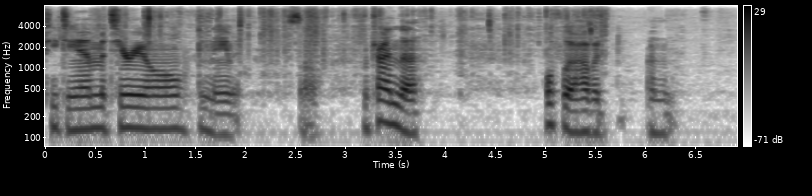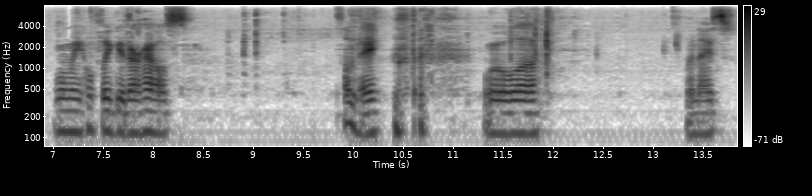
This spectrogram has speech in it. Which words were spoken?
TTM material, you name it. So, I'm trying to, hopefully I'll have a, a when we hopefully get our house someday, we'll uh, a nice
